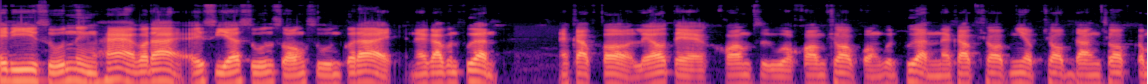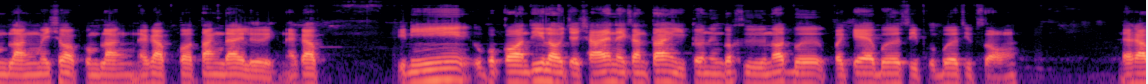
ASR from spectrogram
ID ศูนย์หนึ่งห้าก็ได้ ไอเสียศูนย์สองศูนย์ก็ได้นะครับเพื่อนๆนะครับ ก็แล้วแต่ความสะดวกความชอบของเพื่อนๆนะครับ ชอบเงียบชอบดังชอบกำลังไม่ชอบกำลังนะครับ ก็ตั้งได้เลยนะครับ ทีนี้อุปกรณ์ที่เราจะใช้ในการตั้งอีกตัวหนึ่งก็คือน็อตเบอร์ปะแกเบอร์สิบกับเบอร์สิบสองนะครับ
